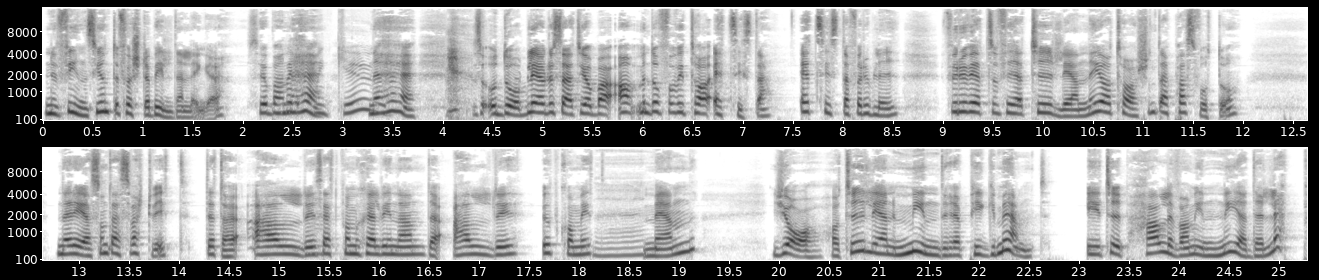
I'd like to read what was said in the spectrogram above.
nu finns ju inte första bilden längre. Så jag bara, Men- nej, nej. Och då blev det så att jag bara, ja, men då får vi ta ett sista. Ett sista får det bli. För du vet Sofia, tydligen när jag tar sånt där passfoto, när det är sånt där svartvitt, detta har jag aldrig Mm. sett på mig själv innan, det har aldrig uppkommit. Men jag har tydligen mindre pigment i typ halva min nederläpp.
